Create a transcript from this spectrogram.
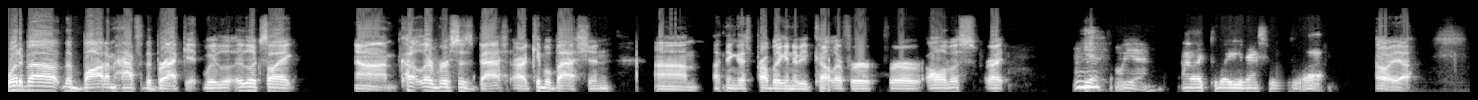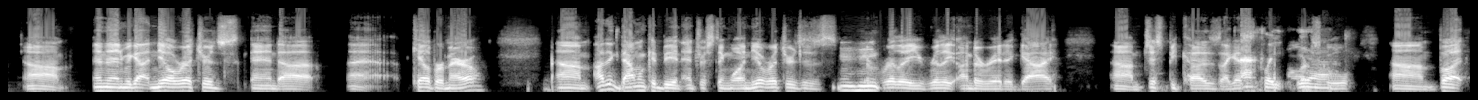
What about the bottom half of the bracket? We, it looks like um, Kutler versus Bash, or Kimball Bastian. Um, I think that's probably going to be Kutler for for all of us, right? Yeah. Oh yeah. I like the way he wrestles a lot. Oh yeah. Um, and then we got Neil Richards and uh, uh, Caleb Romero. Um, I think that one could be an interesting one. Neil Richards is Mhm. a really, really underrated guy, um, just because I guess Athlete, smaller yeah. school. Um, but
